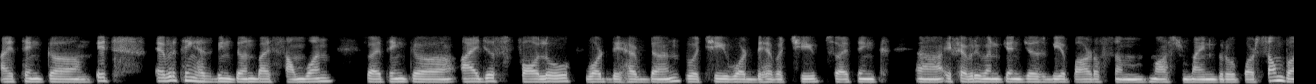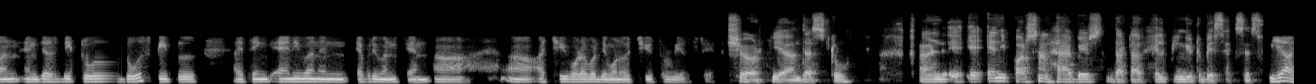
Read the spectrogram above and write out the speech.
I think um, it's everything has been done by someone. So I think uh, I just follow what they have done to achieve what they have achieved. So I think uh, if everyone can just be a part of some mastermind group or someone and just be close to those people, I think anyone and everyone can uh, uh, achieve whatever they want to achieve through real estate. Sure. Yeah, that's true. And a- a- any personal habits that are helping you to be successful? Yeah,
